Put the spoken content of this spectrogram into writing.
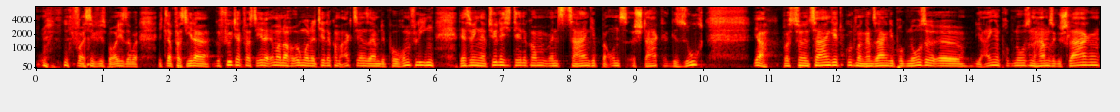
ich weiß nicht, wie es bei euch ist, aber ich glaube, fast jeder, gefühlt hat fast jeder immer noch irgendwo eine Telekom-Aktie in seinem Depot rumfliegen. Deswegen natürlich Telekom, wenn es Zahlen gibt, bei uns stark gesucht. Ja, was zu den Zahlen geht, gut, man kann sagen, die Prognose, äh, die eigenen Prognosen haben sie geschlagen.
